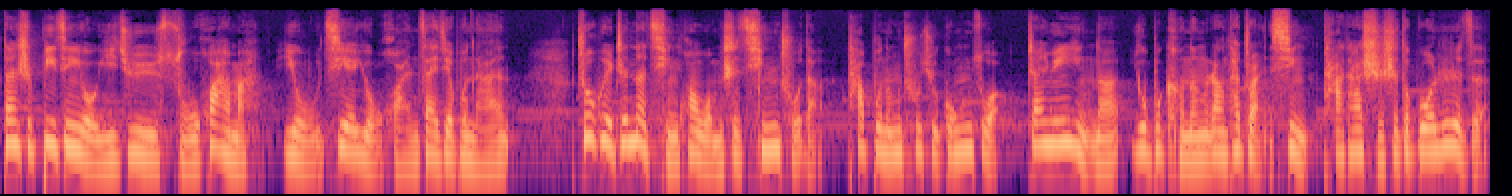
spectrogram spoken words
但是毕竟有一句俗话嘛，有借有还，再借不难。周慧珍的情况我们是清楚的，她不能出去工作，詹云颖呢又不可能让她转性，踏踏实实的过日子，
